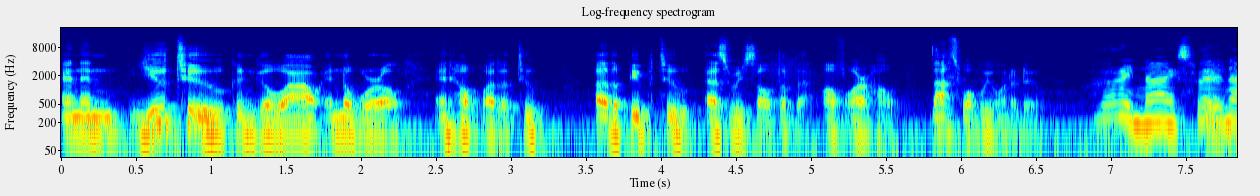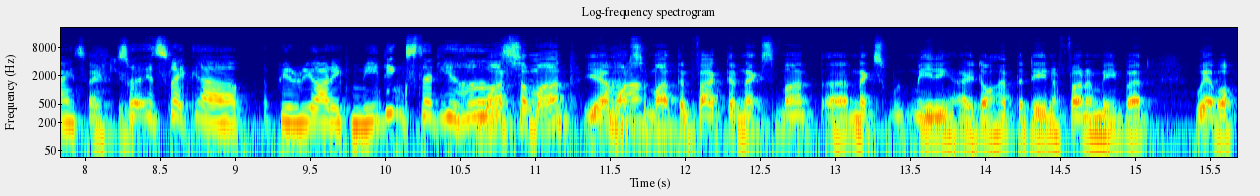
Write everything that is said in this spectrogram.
and then you too can go out in the world and help other two other people too as a result of that of our help that's what we want to do Very nice, very Yeah, nice. thank you. So it's like uh, periodic meetings that you host. once a month yeah once Uh-huh. a month in fact the next month uh, next meeting i don't have the date in front of me but we have a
